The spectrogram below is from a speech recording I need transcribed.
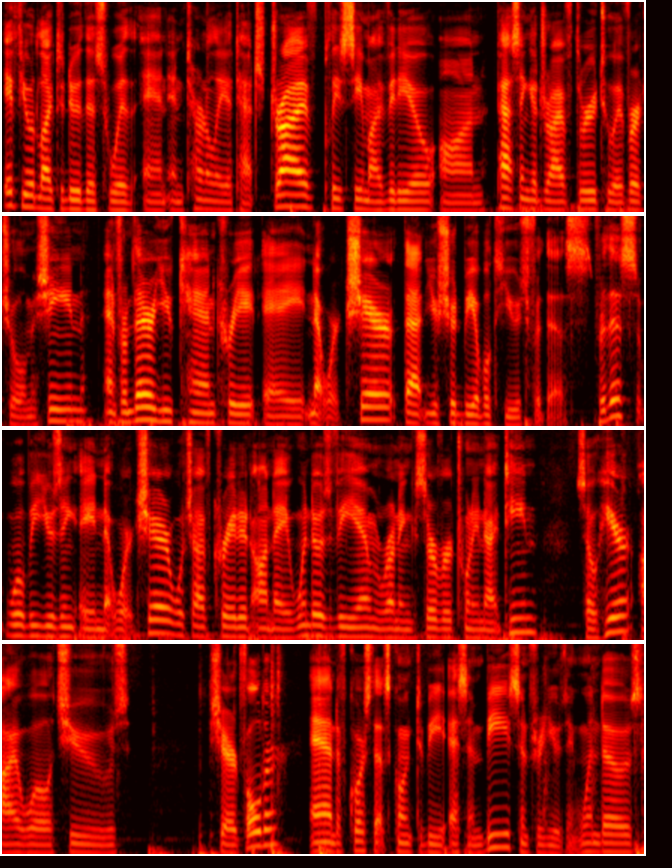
If you would like to do this with an internally attached drive, please see my video on passing a drive through to a virtual machine, and from there you can create a network share that you should be able to use for this. For this, we'll be using a network share, which I've created on a Windows VM running Server 2019. So here I will choose shared folder. And of course, that's going to be SMB since we're using Windows.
